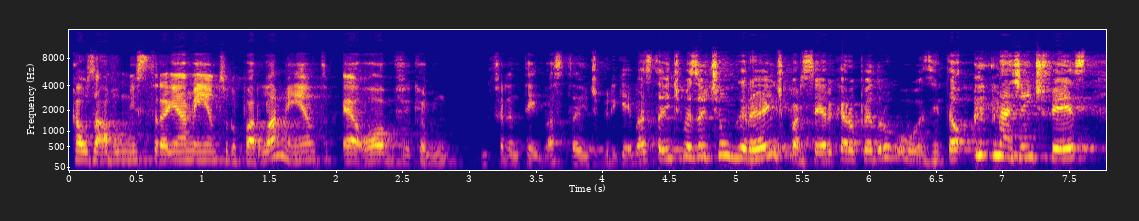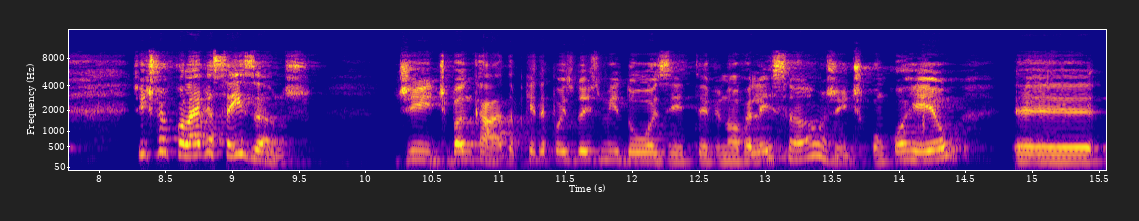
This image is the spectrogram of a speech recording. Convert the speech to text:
causava um estranhamento no parlamento. É óbvio que eu me enfrentei bastante, briguei bastante, mas eu tinha um grande parceiro que era o Pedro Ruas. Então a gente fez, a gente foi colega seis anos de, de bancada, porque depois de 2012 teve nova eleição, a gente concorreu. É,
